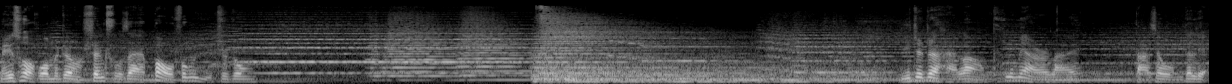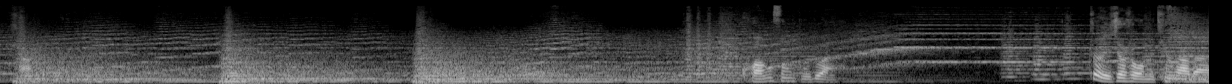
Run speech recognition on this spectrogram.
没错，我们正身处在暴风雨之中，一阵阵海浪扑面而来，打在我们的脸上。狂风不断，这里就是我们听到的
